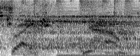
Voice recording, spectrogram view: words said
strike. Now.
